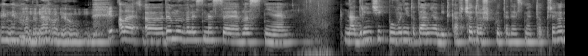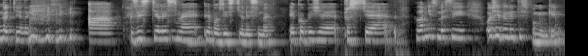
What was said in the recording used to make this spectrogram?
nebo do náhodou, ale uh, domluvili jsme se vlastně na drinčík původně to tam měl být kavčo, trošku tedy jsme to přehodnotili. A zjistili jsme, nebo zjistili jsme, jakoby, že prostě... Hlavně jsme si oživili ty vzpomínky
